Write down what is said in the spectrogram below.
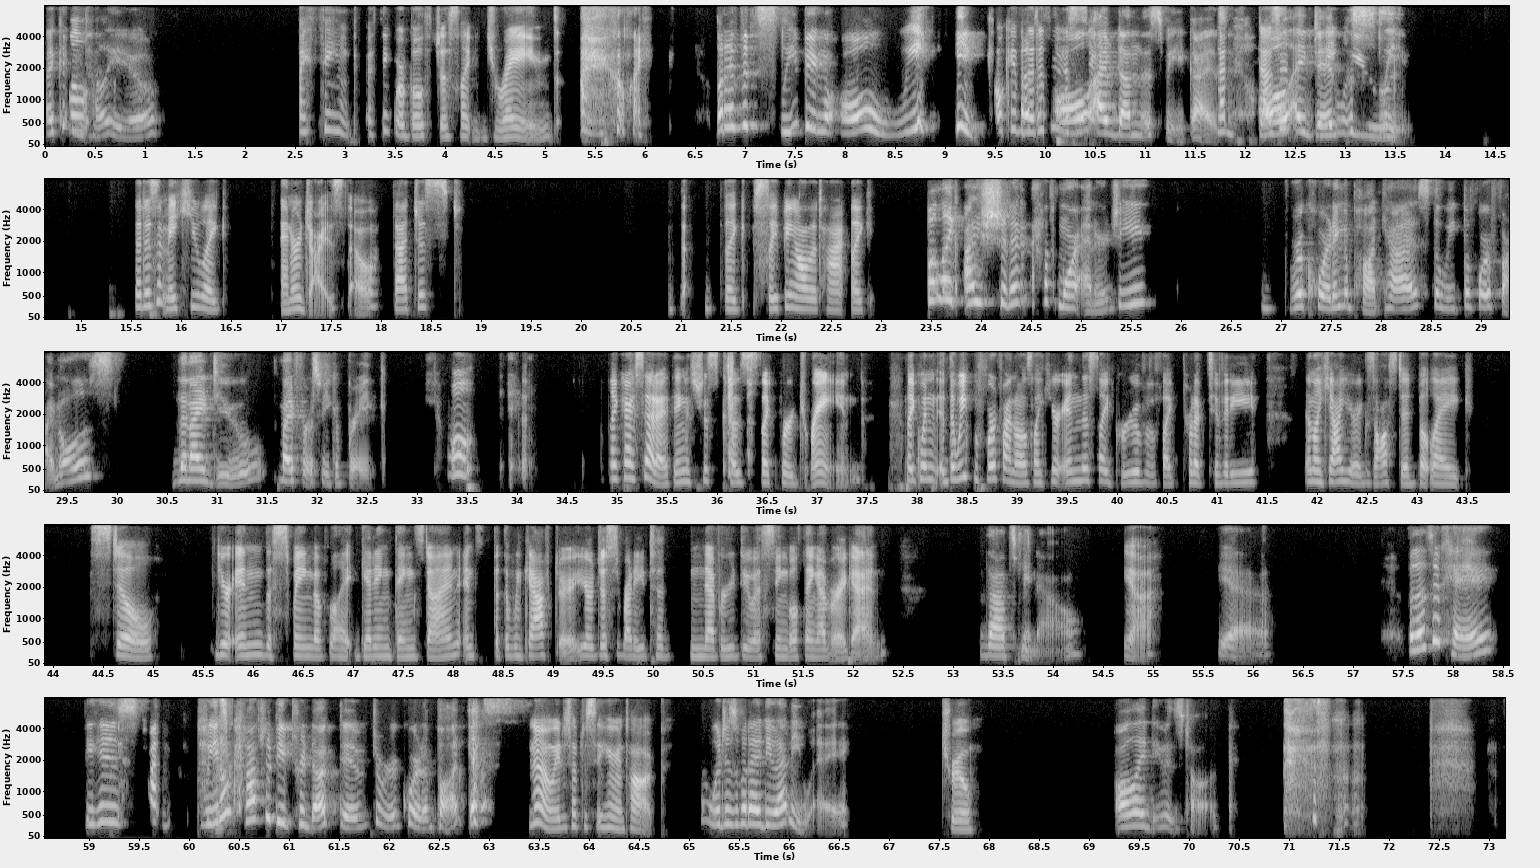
I couldn't well, tell you. I think I think we're both just like drained. Like, But I've been sleeping all week. okay, but that That's doesn't all I've done this week, guys. All I did was you sleep. that doesn't make you like energized though. That just like sleeping all the time. Like, But like, I shouldn't have more energy recording a podcast the week before finals than I do my first week of break. well, uh, like I said, I think it's just because like we're drained. Like when the week before finals, like you're in this like groove of like productivity and like yeah, you're exhausted, but like still you're in the swing of like getting things done. And but the week after, you're just ready to never do a single thing ever again. That's me now. Yeah. Yeah. But that's okay because we don't have to be productive to record a podcast, No, we just have to sit here and talk. which is what I do anyway. True. All I do is talk.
